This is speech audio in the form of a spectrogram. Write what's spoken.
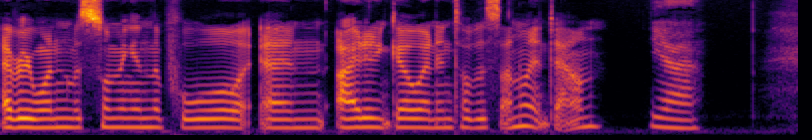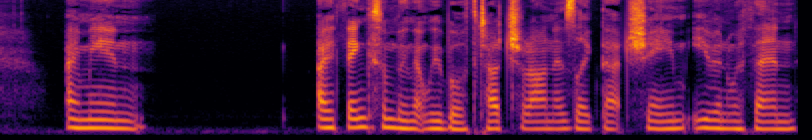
everyone was swimming in the pool and I didn't go in until the sun went down. Yeah. I mean, I think something that we both touched on is like that shame, even within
